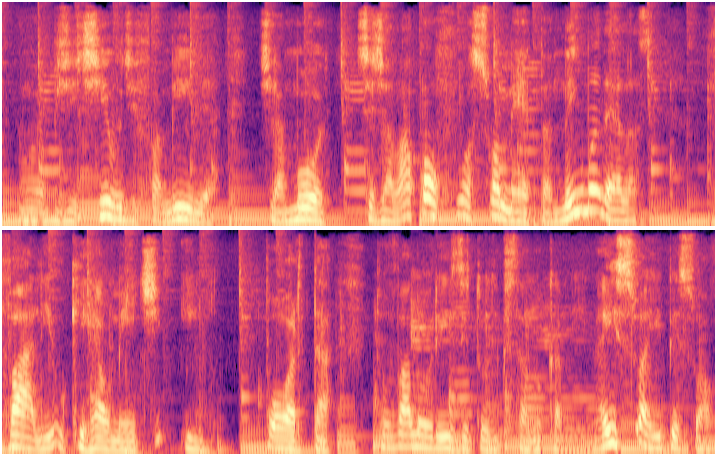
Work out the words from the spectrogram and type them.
é um objetivo de família, de amor, seja lá qual for a sua meta, nenhuma delas vale o que realmente importa. Então valorize tudo que está no caminho. É isso aí, pessoal.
